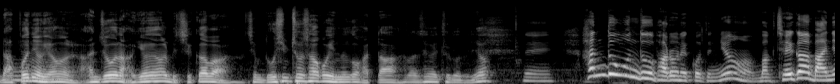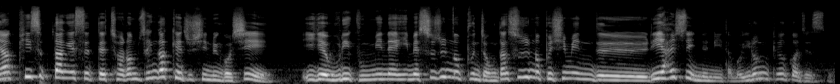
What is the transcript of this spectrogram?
나쁜 영향을, 안 좋은 악영향을 미칠까봐 지금 노심초사하고 있는 것 같다라는 생각이 들거든요. 네. 한동훈도 발언했거든요. 막 제가 만약 피습당했을 때처럼 생각해 주시는 것이 이게 우리 국민의힘의 수준 높은 정당, 수준 높은 시민들이 할 수 있는 일이다. 뭐 이런 표현까지 했어요.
